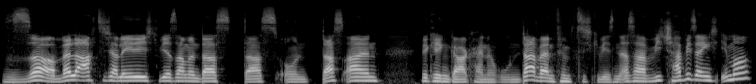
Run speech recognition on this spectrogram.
So, Welle 80 erledigt. Wir sammeln das, das und das ein. Wir kriegen gar keine Ruhen. Da wären 50 gewesen. Also, wie schaffe ich es eigentlich immer,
